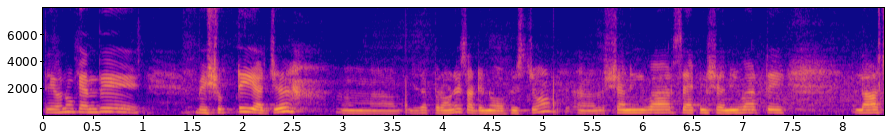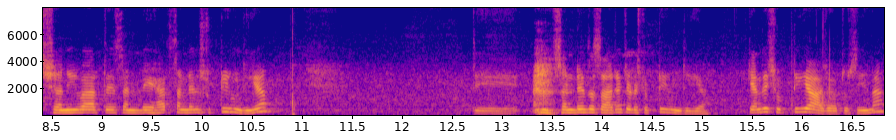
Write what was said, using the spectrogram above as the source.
ਤੇ ਉਹਨੂੰ ਕਹਿੰਦੇ ਵੀ ਛੁੱਟੀ ਅੱਜ। ਜਿਹਦਾ ਪ੍ਰਾਹੁਣੇ ਸਾਡੇ ਨੂੰ ਆਫਿਸ ਚੋਂ ਸ਼ਨੀਵਾਰ ਸੈਕਿੰਡ ਸ਼ਨੀਵਾਰ ਤੇ ਲਾਸਟ ਸ਼ਨੀਵਾਰ ਤੇ ਸੰਡੇ ਹਰ ਸੰਡੇ ਨੂੰ ਛੁੱਟੀ ਹੁੰਦੀ ਆ। ਤੇ ਸੰਡੇ ਤੋਂ ਸਾਰਿਆਂ ਚਲੋ ਛੁੱਟੀ ਹੁੰਦੀ ਆ। ਕਹਿੰਦੇ ਛੁੱਟੀ ਆ ਜਾਓ ਤੁਸੀਂ ਨਾ।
